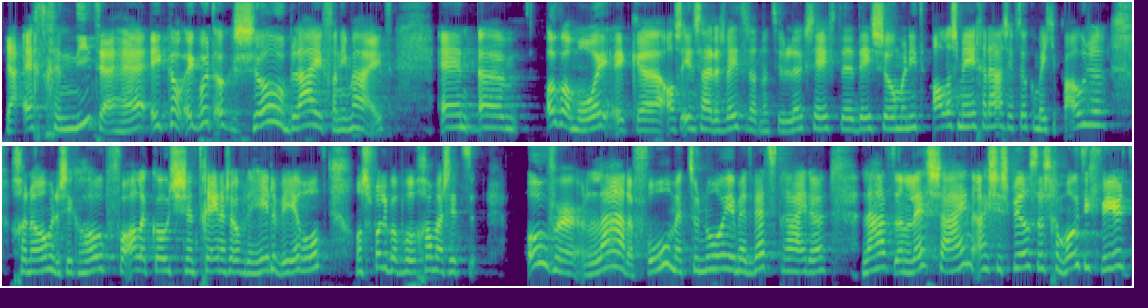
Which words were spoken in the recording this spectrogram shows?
Ja, echt genieten, hè? Ik, ik word ook zo blij van die meid. En um, ook wel mooi. Ik, uh, als insiders weten dat natuurlijk. Ze heeft uh, deze zomer niet alles meegedaan. Ze heeft ook een beetje pauze genomen. Dus ik hoop voor alle coaches en trainers over de hele wereld. Ons volleybalprogramma zit overladen vol met toernooien, met wedstrijden. Laat het een les zijn als je speelsters gemotiveerd,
